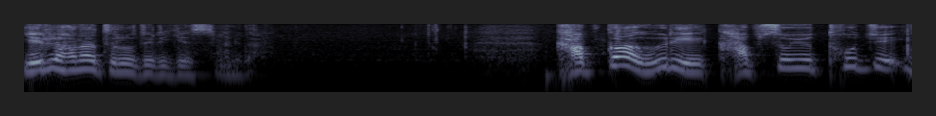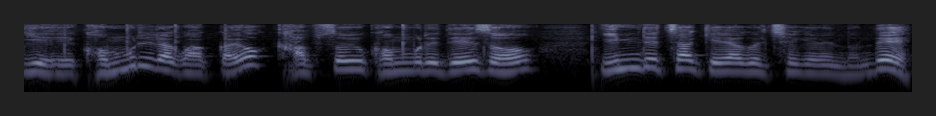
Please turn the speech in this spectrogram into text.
예를 하나 들어드리겠습니다. 갑과 을이 갑소유 토지 예, 건물이라고 할까요? 갑소유 건물에 대해서 임대차 계약을 체결했는데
